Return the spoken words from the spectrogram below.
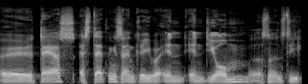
Øh, deres erstatningsangriber, en, en Diom, eller sådan en stil,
